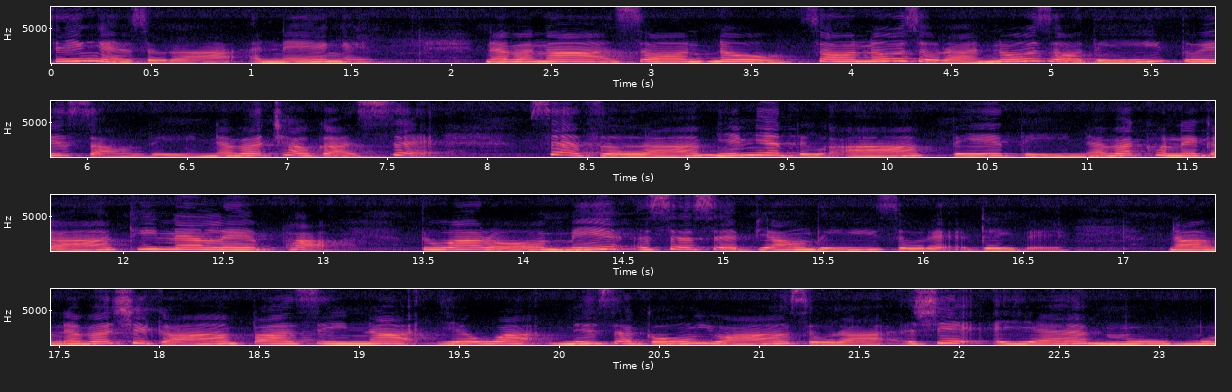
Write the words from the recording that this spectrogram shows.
စင်းငယ်ဆိုတာအနှဲငယ် နံပါတ်5စော်နှိုးစော်နှိုးဆိုတာနှိုးစော်သည်သွေးဆောင်သည်နံပါတ်6ကဆက်ဆက်ဆိုတာမြင့်မြတ်သူအားပေးသည်နံပါတ်9ကထိနှန်းလဲဖောက်သူကတော့မင်းအဆက်ဆက်ပြောင်းသည်ဆိုတဲ့အတိတ်ပဲနောက်နံပါတ်8ကပါစီနယဝနိစ္စကုံရွာဆိုတာအရှိအယံမူမူ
